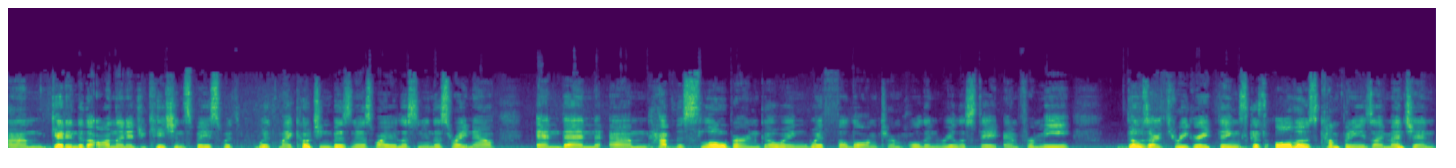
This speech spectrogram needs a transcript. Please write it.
Um, get into the online education space with with my coaching business while you're listening to this right now and then um, have the slow burn going with the long term hold in real estate. And for me, those are three great things because all those companies I mentioned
